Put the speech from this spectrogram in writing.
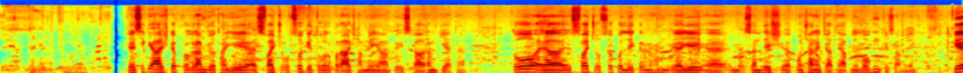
धन्यवाद। जैसे कि आज का प्रोग्राम जो था, ये स्वच्छ उत्सव के तौर पर आज हमने यहाँ पे इसका आरंभ किया था। तो स्वच्छ उत्सव को लेकर में हम ये संदेश पहुँचाना चाहते हैं अपने लोगों के सामने कि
